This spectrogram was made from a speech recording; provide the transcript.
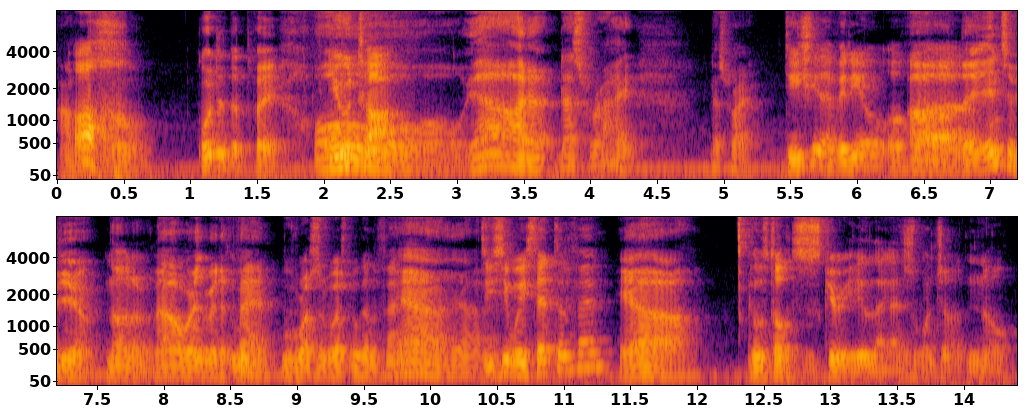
I don't Oh. Who did they play? Oh, Utah. Yeah, that, that's right. That's right. do you see that video of Uh, uh, the interview. no, no, no, No, with, with the fan. with Russell Westbrook on the fan? Yeah, yeah. Do you see what he said to the fan? Yeah. He was talking to security. He was like, "I just want y'all to know,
